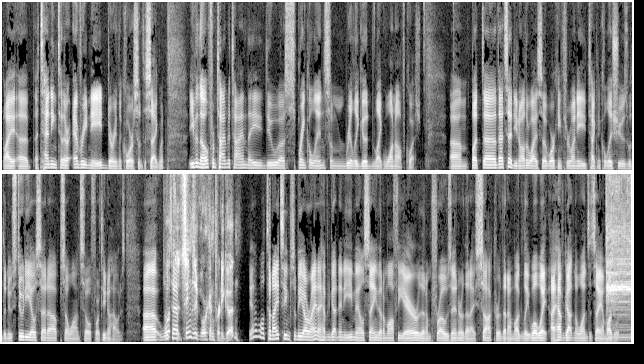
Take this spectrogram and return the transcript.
by attending to their every need during the course of the segment. Even though from time to time they do uh, sprinkle in some really good, like one-off questions. Um, but uh, that's it. You know, otherwise uh, working through any technical issues with the new studio setup, so on and so forth. You know how it is. Uh, what's Well, it happening? seems to be working pretty good. Yeah, well, tonight seems to be all right. I haven't gotten any emails saying that I'm off the air, or that I'm frozen, or that I suck, or that I'm ugly. Well, wait, I have gotten the ones that say I'm ugly.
